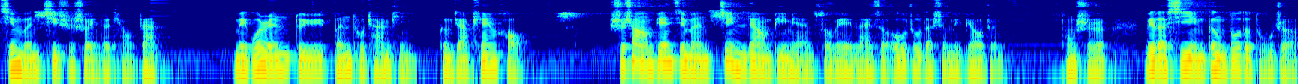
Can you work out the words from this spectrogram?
新闻纪实摄影的挑战。美国人对于本土产品更加偏好。时尚编辑们尽量避免所谓来自欧洲的审美标准，同时，为了吸引更多的读者，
